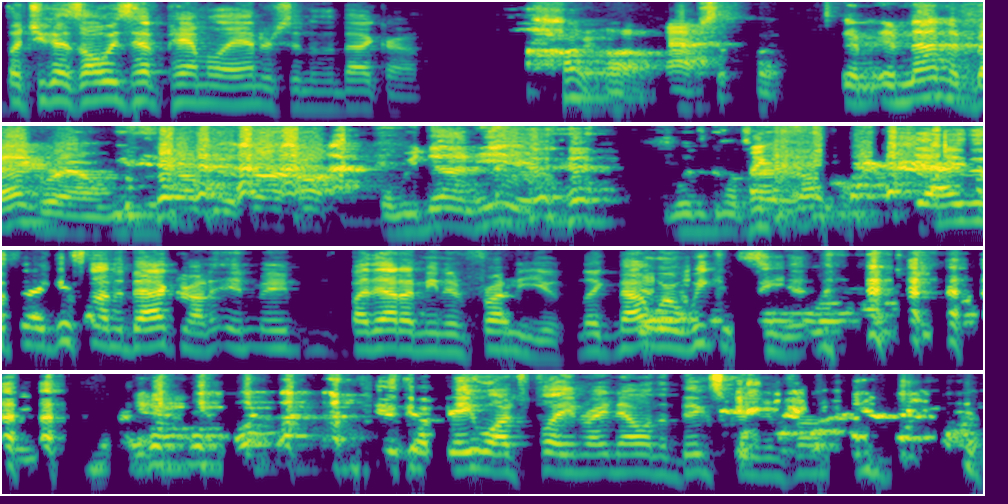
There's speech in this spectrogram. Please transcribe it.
But you guys always have Pamela Anderson in the background. 100, oh, absolutely. If, if not in the background, we would start when we done here, we're gonna turn it on. Yeah, I, was, I guess on the background. It may, by that I mean in front of you, like not where we can see it. You guys got Baywatch playing right now on the big screen in front of you.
